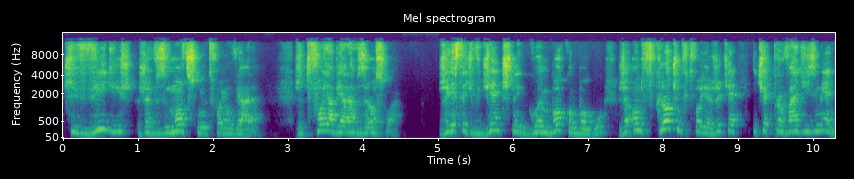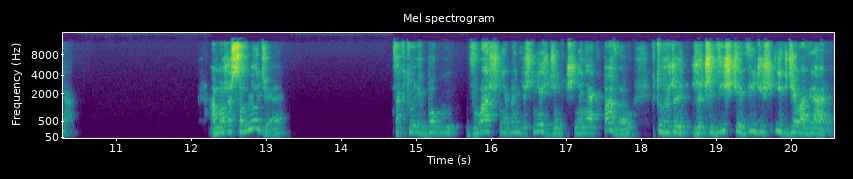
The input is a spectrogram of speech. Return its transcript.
Czy widzisz, że wzmocnił Twoją wiarę, że Twoja wiara wzrosła, że jesteś wdzięczny głęboko Bogu, że On wkroczył w Twoje życie i Cię prowadzi, zmienia? A może są ludzie, za których Bogu właśnie będziesz nieść dziękczynienia jak Paweł, którzy rzeczywiście widzisz ich dzieła wiary.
